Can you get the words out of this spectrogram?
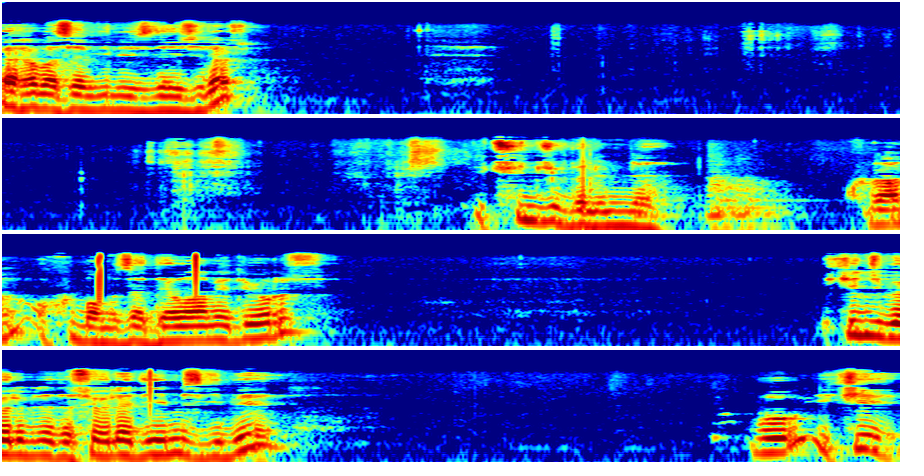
Merhaba sevgili izleyiciler. Üçüncü bölümle Kur'an okumamıza devam ediyoruz. İkinci bölümde de söylediğimiz gibi bu iki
